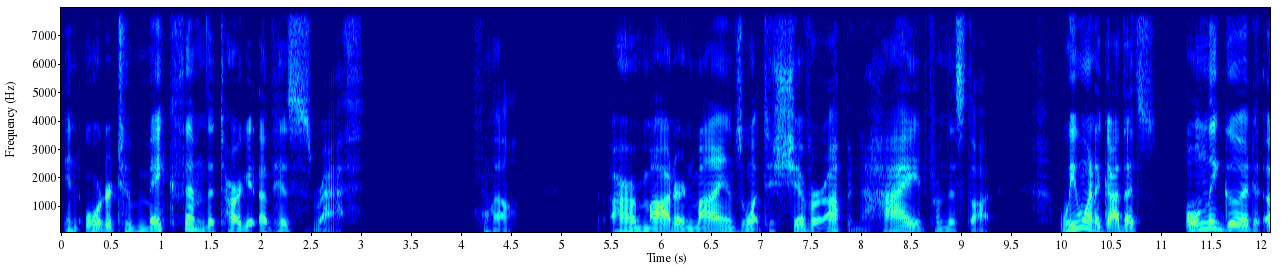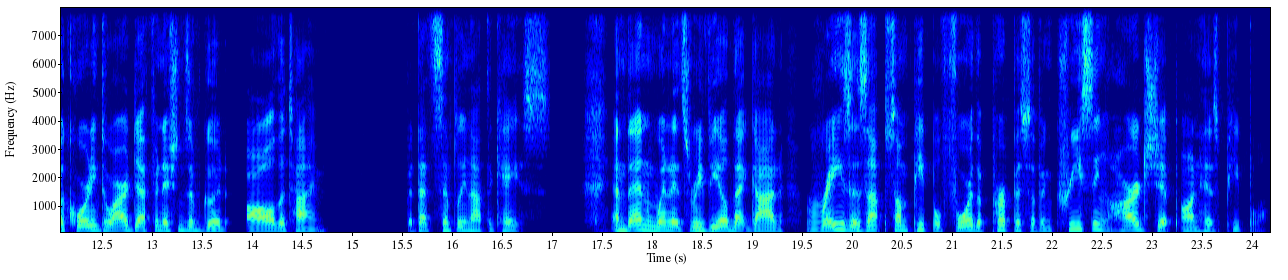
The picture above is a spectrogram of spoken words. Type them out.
in order to make them the target of his wrath. Well, our modern minds want to shiver up and hide from this thought. We want a God that's only good according to our definitions of good all the time. But that's simply not the case. And then when it's revealed that God raises up some people for the purpose of increasing hardship on his people,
